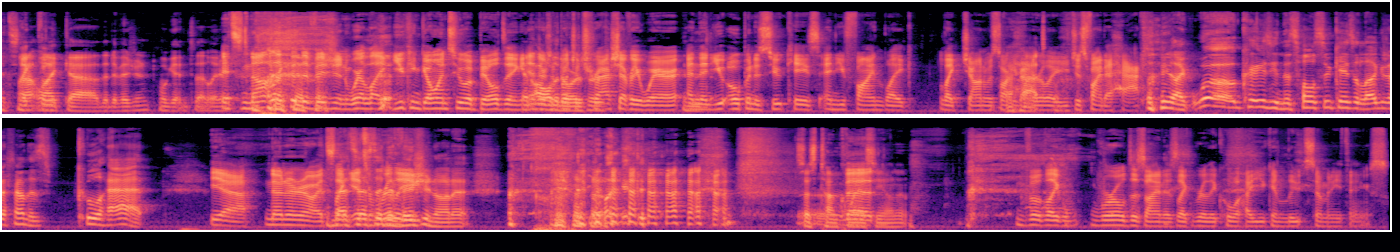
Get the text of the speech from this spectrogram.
It's like not the- like uh, the division. We'll get into that later. It's not like the division where like you can go into a building and, And there's a the bunch of doors are- trash everywhere, and, and then you open a suitcase and you find like like John was talking about earlier, you just find a hat. You're like, whoa, crazy! In this whole suitcase of luggage, I found this cool hat. Yeah, no, no, no. It's That like it's says the really division on it. Like- it says Tom The- Clancy on it. the like world design is like really cool. How you can loot so many things.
